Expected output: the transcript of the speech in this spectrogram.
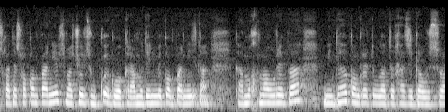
სხვადასხვა კომპანიებს, მათ შორის უკვე გვაქვს რამოდენიმე კომპანიისგან გამოხმაურება, მინდა კონკრეტულად ხაზი გაუსვა,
